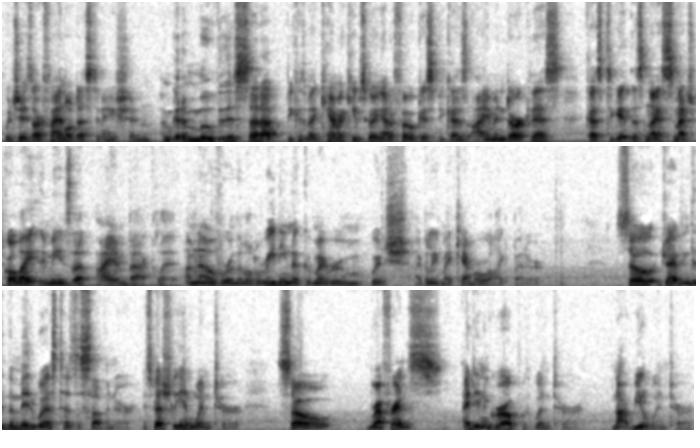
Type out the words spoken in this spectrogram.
which is our final destination. I'm gonna move this setup because my camera keeps going out of focus because I am in darkness, because to get this nice symmetrical light, it means that I am backlit. I'm now over in the little reading nook of my room, which I believe my camera will like better. So, driving through the Midwest as a southerner, especially in winter. So, reference, I didn't grow up with winter, not real winter.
